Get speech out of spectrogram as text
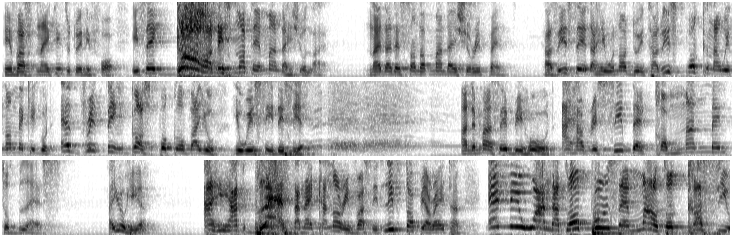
In verse 19 to 24, he said, God is not a man that he should lie, neither the Son of Man that he should repent. Has he said that he will not do it? Has he spoken and will not make it good? Everything God spoke over you, you will see this year. And the man said, Behold, I have received the commandment to bless. Are you here? And he had blessed, and I cannot reverse it. Lift up your right hand. Anyone that opens a mouth to curse you,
